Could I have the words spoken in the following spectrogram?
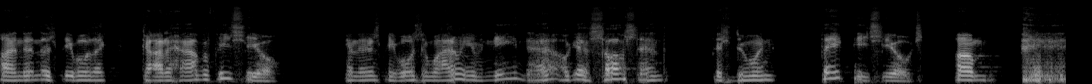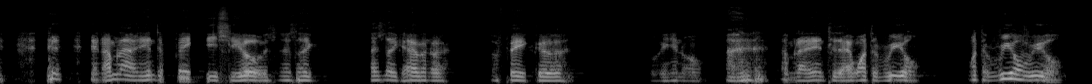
And then there's people like, gotta have a VCO. And then there's people who say, well, I don't even need that. I'll get a soft synth that's doing fake DCOs. Um, and I'm not into fake DCOs. That's like, that's like having a, a fake, uh, you know, I'm not into that. I want the real, I want the real, real.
